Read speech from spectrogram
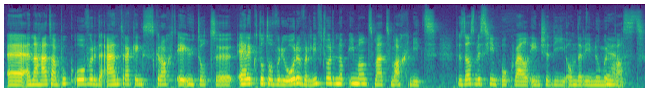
Eh, en dan gaat dat boek over de aantrekkingskracht, u tot, eh, eigenlijk tot over je oren verliefd worden op iemand, maar het mag niet. Dus dat is misschien ook wel eentje die onder die noemer Ja. past.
